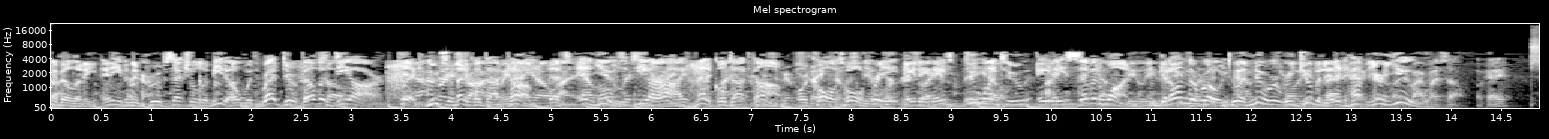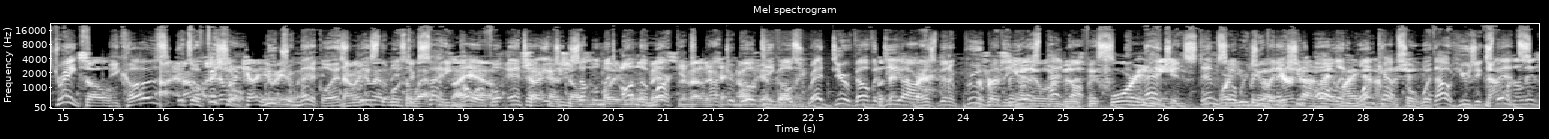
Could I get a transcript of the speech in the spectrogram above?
Right. ability, and even Okay. improve sexual libido with Red Deer Velvet So, DR. Click I'm very. I mean, NutriMedical.com. you know, That's I- I'm over 69. N-U-T-R-I Medical.com. Or call toll free 888-212-8871 and get on the road to a newer, rejuvenated, happier you. Okay? Strength, So, because I- I it's don't- I don't official. wanna kill you right away. NutriMedical has Now, we do released the most exciting, weapons. I have powerful anti-aging supplement on the market. and other Dr. Bill Deagle's. Red Deer Velvet DR has been approved by the U.S. Patent Office. Imagine stem cell you bring out your rejuvenation gun, all right, in one gun, I'm gonna capsule without huge Not with a expense.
